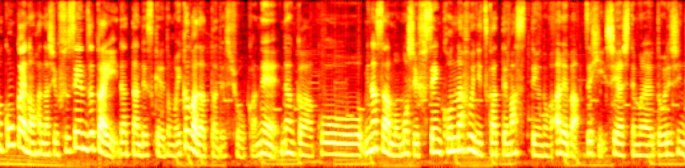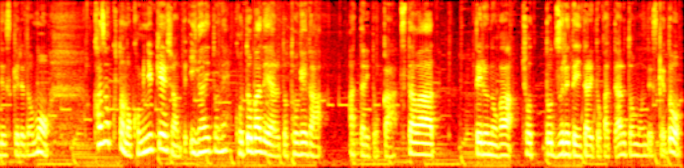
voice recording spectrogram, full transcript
まあ、今回のお話付箋使いだったんですけれどもいかがだったでしょうかね？なんかこう皆さんももし付箋こんな風に使ってますっていうのがあれば是非シェアしてもらえると嬉しいんですけれども家族とのコミュニケーションって意外とね言葉でやるとトゲがあったりとか伝わっててるのがちょっとずれていたりとかってあると思うんですけど、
